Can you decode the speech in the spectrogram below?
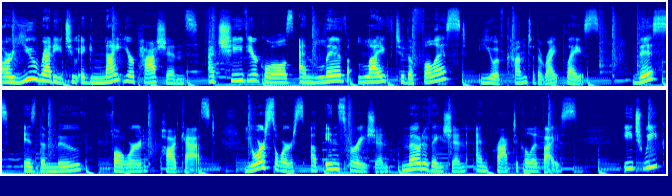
Are you ready to ignite your passions, achieve your goals, and live life to the fullest? You have come to the right place. This is the Muve Forward podcast, your source of inspiration, motivation, and practical advice. Each week,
